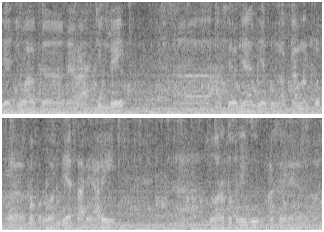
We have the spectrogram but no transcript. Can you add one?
dia jual ke daerah Cinde. Eh, hasilnya dia gunakan untuk eh, keperluan dia sehari-hari. Dua ratus ribu hasilnya teman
